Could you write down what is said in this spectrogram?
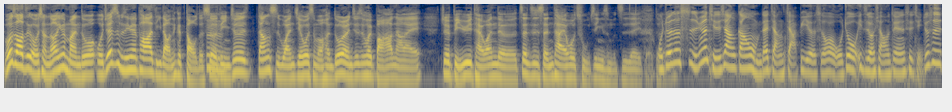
不过说到这个，我想到，因为蛮多，我觉得是不是因为帕拉迪岛那个岛的设定，嗯、就是当时完结为什么很多人就是会把它拿来。就比喻台湾的政治生态或处境什么之类的，我觉得是因为其实像刚刚我们在讲假币的时候，我就一直有想到这件事情，就是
